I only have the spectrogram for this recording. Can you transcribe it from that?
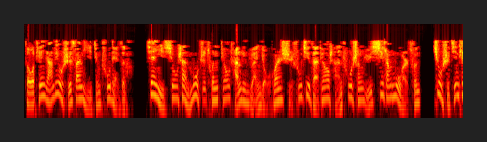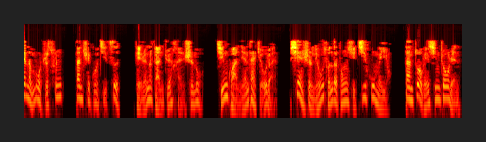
走天涯六十三已经出点子了，建议修缮木之村貂蝉陵园有关史书记载，貂蝉出生于西张木耳村，就是今天的木之村，但去过几次，给人的感觉很失落。尽管年代久远，现世留存的东西几乎没有，但作为新州人，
